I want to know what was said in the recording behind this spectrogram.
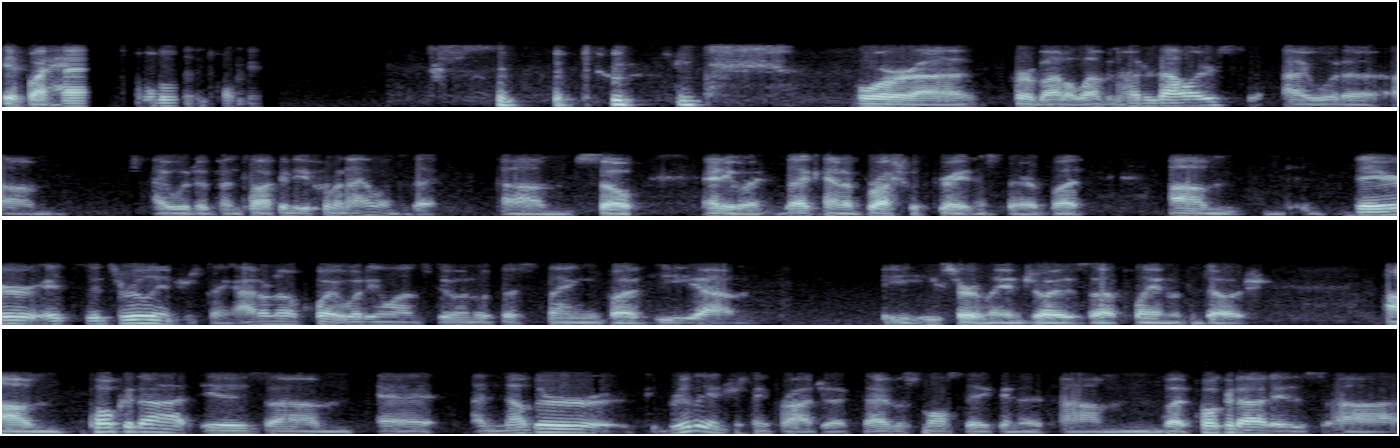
If I had sold in 20 for uh, for about $1,100, I would have um, I would have been talking to you from an island today. Um, so anyway, that kind of brush with greatness there. But um, there, it's it's really interesting. I don't know quite what Elon's doing with this thing, but he um, he, certainly enjoys uh, playing with the Doge. Um, Polkadot is um, a, another really interesting project. I have a small stake in it, um, but Polkadot is uh,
